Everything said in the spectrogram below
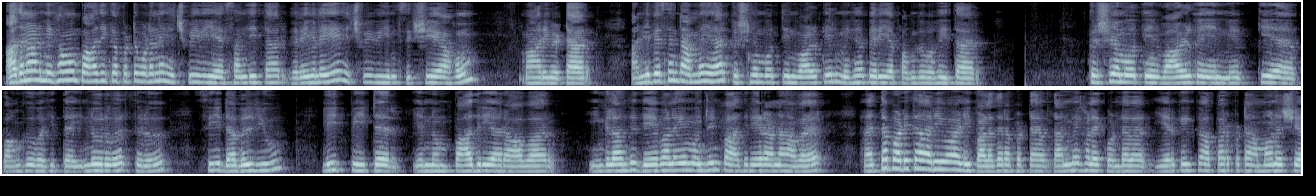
அதனால் மிகவும் பாதிக்கப்பட்டு உடனே ஹெச்பிவியை சந்தித்தார். விரைவிலேயே ஹெச்பிவியின் சிக்ஷையாகவும் மாறிவிட்டார். அன்னி பெசன்ட் அம்மையார் கிருஷ்ணமூர்த்தியின் வாழ்க்கையில் மிகப்பெரிய பங்கு வகித்தார். கிருஷ்ணமூர்த்தியின் வாழ்க்கையின் முக்கிய பங்கு வகித்த இன்னொருவர் திரு. சி. டபிள்யூ லீட் பீட்டர் என்னும் பாதிரியார் ஆவார். இங்கிலாந்து தேவாலயம் ஒன்றின் பாதிரியாரான அவர் மெத்த படித்த அறிவாளி பலதரப்பட்ட தன்மைகளை கொண்டவர் இயற்கைக்கு அப்பாற்பட்ட அமானுஷ்ய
